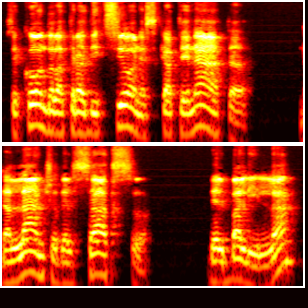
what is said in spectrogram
secondo la tradizione scatenata dal lancio del sasso del Balilla,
